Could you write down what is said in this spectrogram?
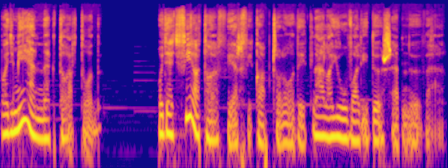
Vagy milyennek tartod, hogy egy fiatal férfi kapcsolódik nála jóval idősebb nővel?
